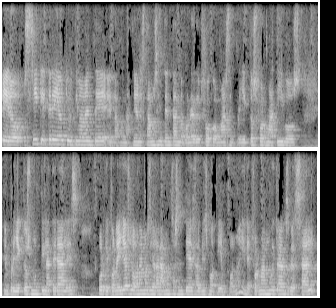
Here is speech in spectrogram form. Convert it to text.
pero sí que creo que últimamente en la Fundación estamos intentando poner el foco más en proyectos formativos, en proyectos multilaterales, porque con ellos logramos llegar a muchas entidades al mismo tiempo ¿no? y de forma muy transversal,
